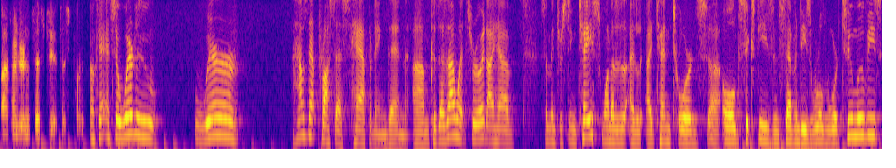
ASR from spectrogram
550 at this point. Okay, and so where do where how's that process happening then? Because um, as I went through it, I have some interesting tastes. One of I, I tend towards uh, old 60s and 70s World War II movies,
